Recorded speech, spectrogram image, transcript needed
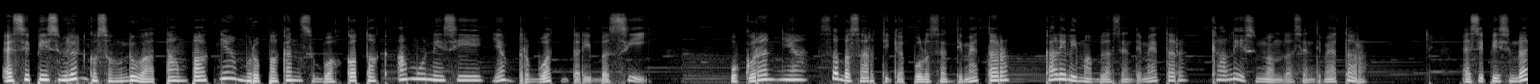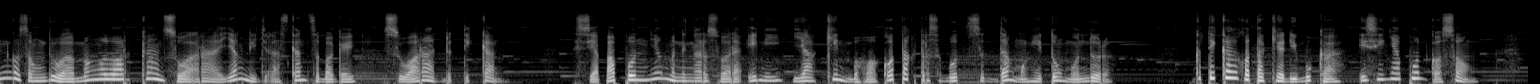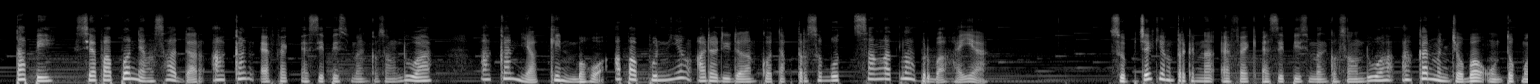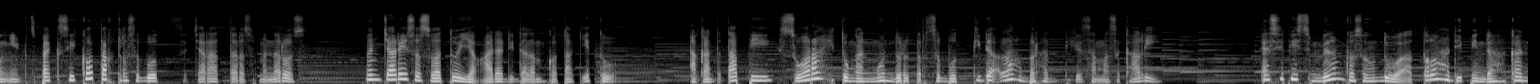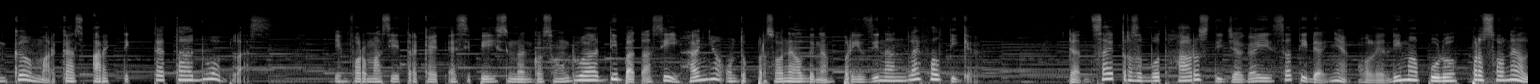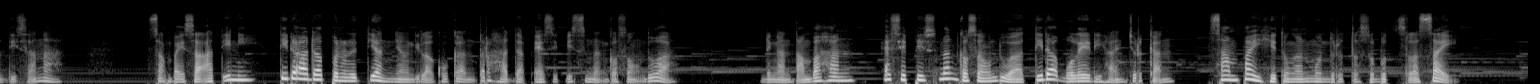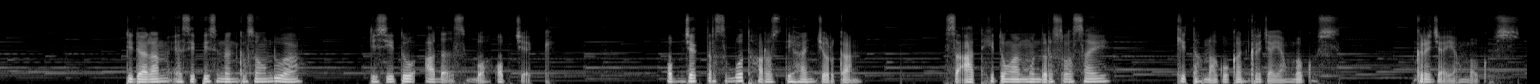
SCP-902 tampaknya merupakan sebuah kotak amunisi yang terbuat dari besi. Ukurannya sebesar 30 cm kali 15 cm kali 19 cm. SCP-902 mengeluarkan suara yang dijelaskan sebagai suara detikan. Siapa pun yang mendengar suara ini yakin bahwa kotak tersebut sedang menghitung mundur. Ketika kotaknya dibuka, isinya pun kosong. Tapi, siapa pun yang sadar akan efek SCP-902 akan yakin bahwa apa pun yang ada di dalam kotak tersebut sangatlah berbahaya. Subjek yang terkena efek SCP-902 akan mencoba untuk menginspeksi kotak tersebut secara terus-menerus, mencari sesuatu yang ada di dalam kotak itu. Akan tetapi, suara hitungan mundur tersebut tidaklah berhenti sama sekali. SCP-902 telah dipindahkan ke markas Arktik Theta 12. Informasi terkait SCP-902 dibatasi hanya untuk personel dengan perizinan level 3 dan site tersebut harus dijagai setidaknya oleh 50 personel di sana. Sampai saat ini, tidak ada penelitian yang dilakukan terhadap SCP-902. Dengan tambahan, SCP-902 tidak boleh dihancurkan sampai hitungan mundur tersebut selesai. Di dalam SCP-902, di situ ada sebuah objek. Objek tersebut harus dihancurkan saat hitungan mundur selesai, kita melakukan kerja yang bagus. Kerja yang bagus.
